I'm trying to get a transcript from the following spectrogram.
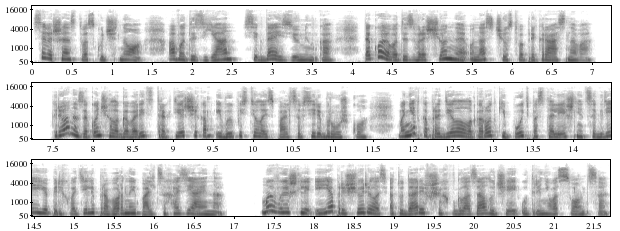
Совершенство скучно, а вот изъян всегда изюминка. Такое вот извращенное у нас чувство прекрасного. Криона закончила говорить с трактирщиком и выпустила из пальцев серебрушку. Монетка проделала короткий путь по столешнице, где ее перехватили проворные пальцы хозяина. Мы вышли, и я прищурилась от ударивших в глаза лучей утреннего солнца.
